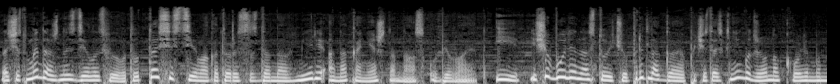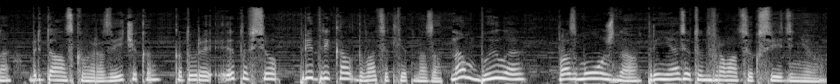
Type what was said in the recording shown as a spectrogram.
Значит, мы должны сделать вывод. Вот та система, которая создана в мире, она, конечно, нас убивает. И еще более настойчиво предлагаю почитать книгу Джона Коллимана, британского разведчика, который это все предрекал 20 лет назад. Нам было Возможно, принять эту информацию к сведению,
